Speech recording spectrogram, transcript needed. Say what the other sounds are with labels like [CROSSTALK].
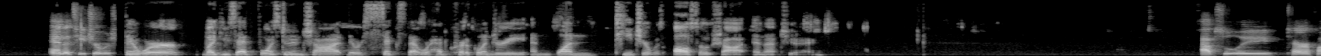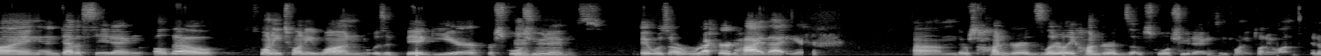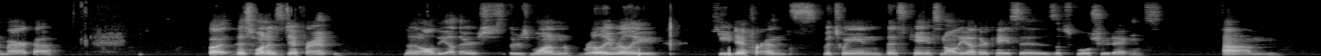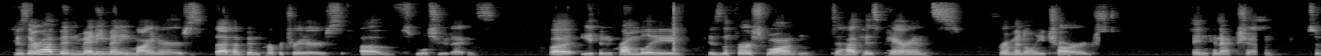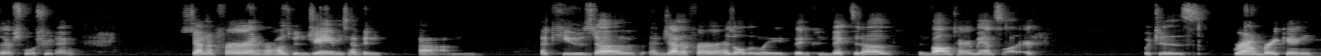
And a teacher was There were, like you said, four students shot. There were six that were had critical injury, and one teacher was also shot in that shooting. absolutely terrifying and devastating. Although 2021 was a big year for school Mhm. shootings. It was a record high that year. Um, there was hundreds, literally hundreds of school shootings in 2021 in America. But this one is different than all the others. There's one really, really key difference between this case and all the other cases of school shootings. Um, because there have been many, many minors that have been perpetrators of school shootings. But Ethan Crumbley is the first one to have his parents criminally charged in connection to their school shooting. Jennifer and her husband James have been um, accused of, and Jennifer has ultimately been convicted of involuntary manslaughter, which is groundbreaking,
